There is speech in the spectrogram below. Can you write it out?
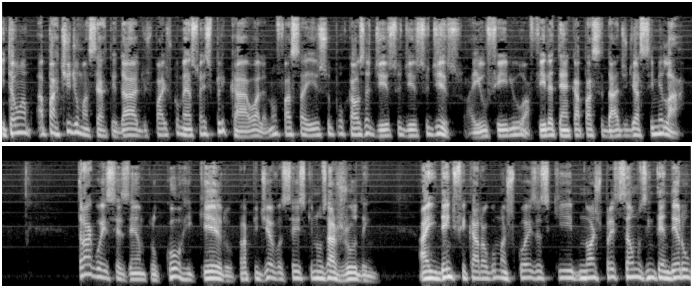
Então, a, a partir de uma certa idade, os pais começam a explicar: olha, não faça isso por causa disso, disso, disso. Aí o filho, a filha tem a capacidade de assimilar. Trago esse exemplo corriqueiro para pedir a vocês que nos ajudem a identificar algumas coisas que nós precisamos entender o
